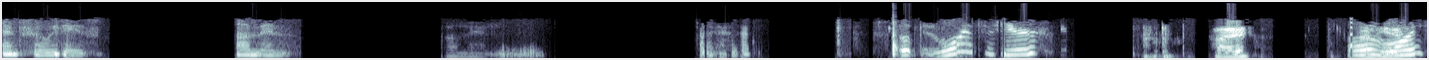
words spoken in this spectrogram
And so it is. Amen. Amen. oh, Lawrence is here. Hi. Oh, I'm here. Lawrence.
